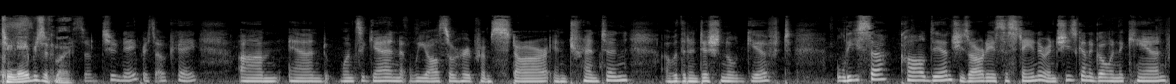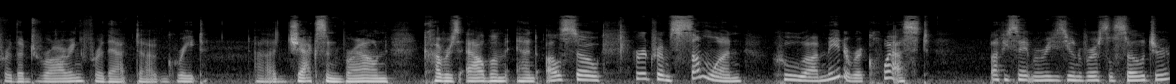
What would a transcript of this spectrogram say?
Two neighbors of mine. so two neighbors, okay. Um, and once again, we also heard from Star in Trenton uh, with an additional gift. Lisa called in. She's already a sustainer, and she's going to go in the can for the drawing for that uh, great uh, Jackson Browne covers album. And also heard from someone who uh, made a request. Buffy Sainte-Marie's Universal Soldier,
